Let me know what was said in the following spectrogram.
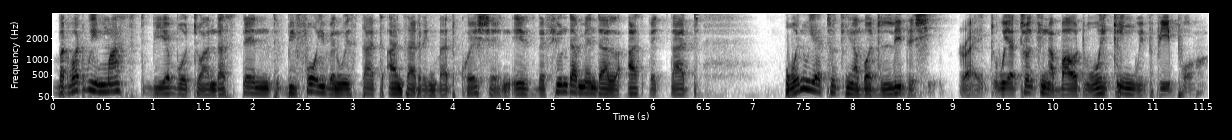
but what we must be able to understand before even we start answering that question is the fundamental aspect that when we are talking about leadership, right, we are talking about working with people.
